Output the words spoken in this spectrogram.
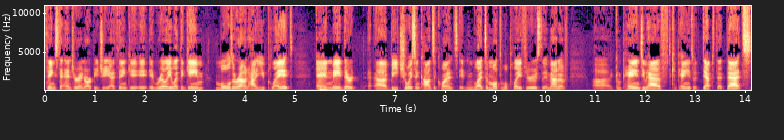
things to enter an RPG. I think it, it really let the game mold around how you play it and mm-hmm. made there uh, be choice and consequence. It led to multiple playthroughs. The amount of uh, companions you have, companions with depth at that,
